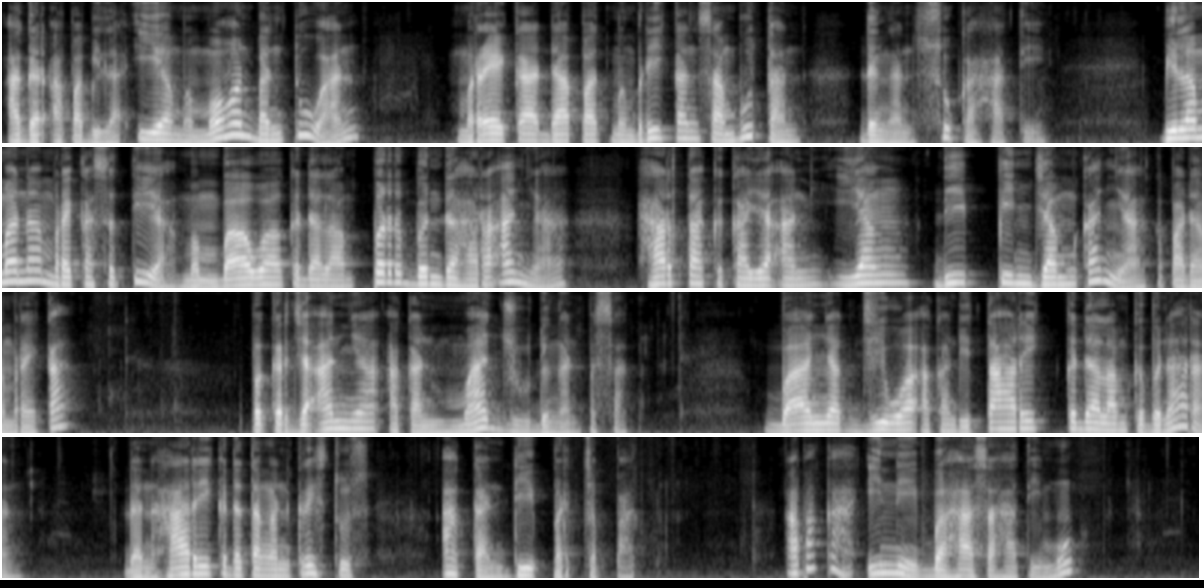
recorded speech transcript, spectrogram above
agar apabila ia memohon bantuan, mereka dapat memberikan sambutan dengan suka hati. Bila mana mereka setia membawa ke dalam perbendaharaannya harta kekayaan yang dipinjamkannya kepada mereka, pekerjaannya akan maju dengan pesat. Banyak jiwa akan ditarik ke dalam kebenaran. dan hari kedatangan Kristus akan dipercepat. Apakah ini bahasa hatimu?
